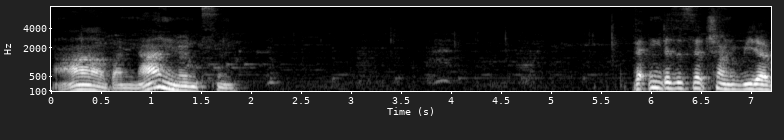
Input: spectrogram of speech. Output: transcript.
Ah, Bananenmünzen. Wetten, das ist jetzt schon wieder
